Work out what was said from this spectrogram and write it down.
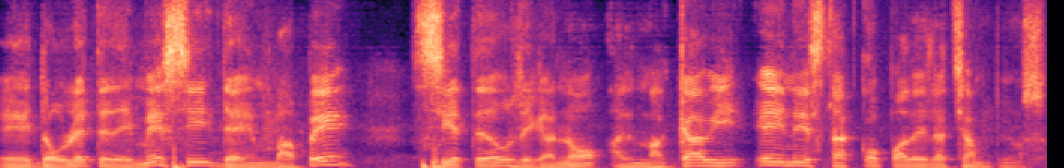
eh, doblete de Messi, de Mbappé, 7-2 le ganó al Maccabi en esta Copa de la Champions.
